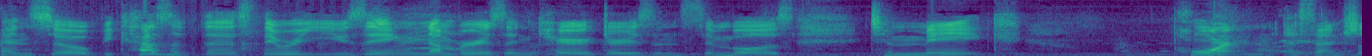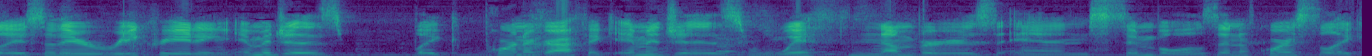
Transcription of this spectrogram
And so because of this, they were using numbers and characters and symbols to make porn essentially. So they were recreating images like pornographic images with numbers and symbols and of course like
